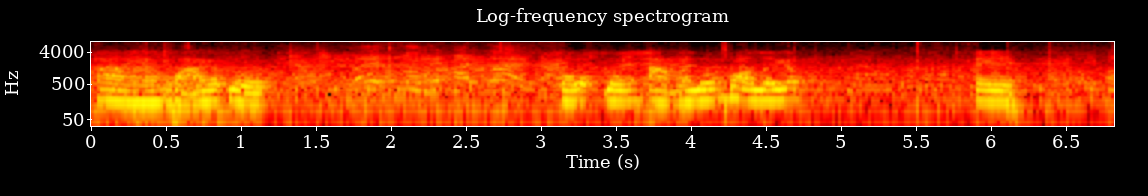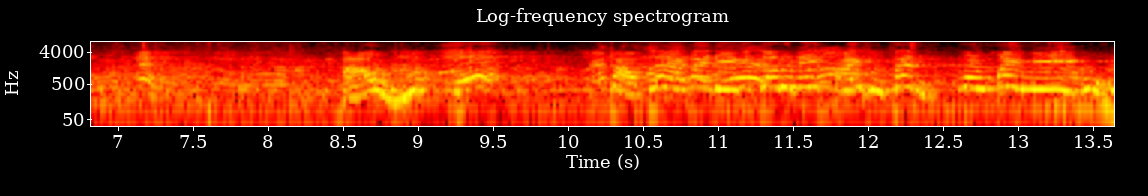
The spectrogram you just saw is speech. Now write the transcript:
ข้ามาขวาครับโหลดโต๊ะลงต่ำมาล้วงบอลเลยครับ เอเอาลุกโต๊ะจับแรกไม่ดีครับแล้วดูนี้ไปสุดเส้นมุมไม่มีอีกโอ้โห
